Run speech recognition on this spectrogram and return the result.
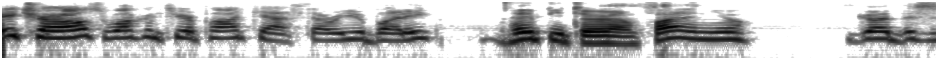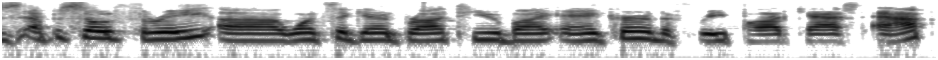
Hey, Charles, welcome to your podcast. How are you, buddy? Hey, Peter, I'm fine. And you? Good. This is episode three. Uh, once again, brought to you by Anchor, the free podcast app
